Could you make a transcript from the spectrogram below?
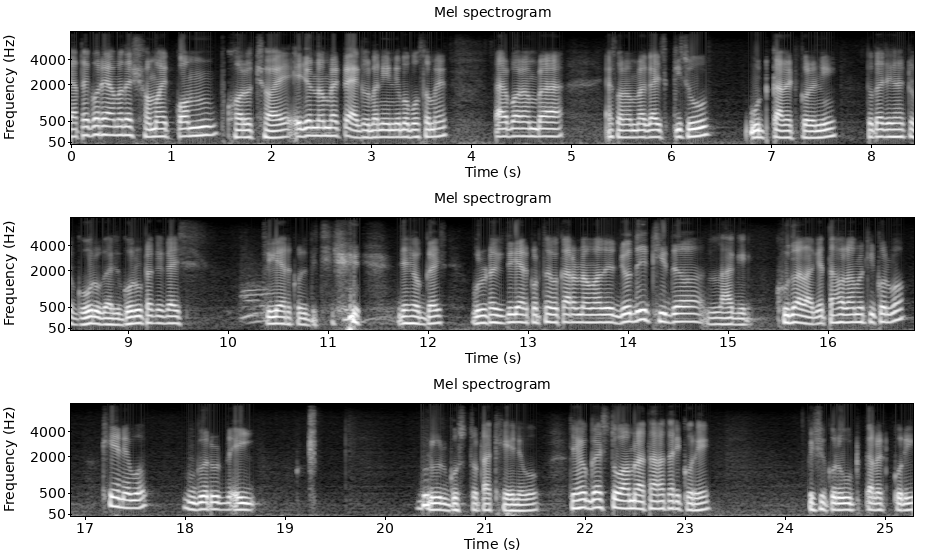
যাতে করে আমাদের সময় কম খরচ হয়। এই জন্য আমরা একটা অ্যাক্স বানিয়ে নেব প্রথমে। তারপর আমরা, এখন আমরা গাইজ কিছু উড কালেক্ট করে নিই। তো গাছ এখানে একটা গরু গাছ গরুটাকে গাইজ ক্লিয়ার করে দিচ্ছি। যাই হোক গাইজ গরুটাকে ক্লিয়ার করতে হবে কারণ আমাদের যদি খিদা লাগে। ক্ষুধা লাগে, তাহলে আমরা কি করব? খেয়ে নেব। গরুর এই গরুর গোস্তটা খেয়ে নেব। যাই হোক গাইজ তো আমরা তাড়াতাড়ি করে, বেশি করে উড কালেক্ট করি।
